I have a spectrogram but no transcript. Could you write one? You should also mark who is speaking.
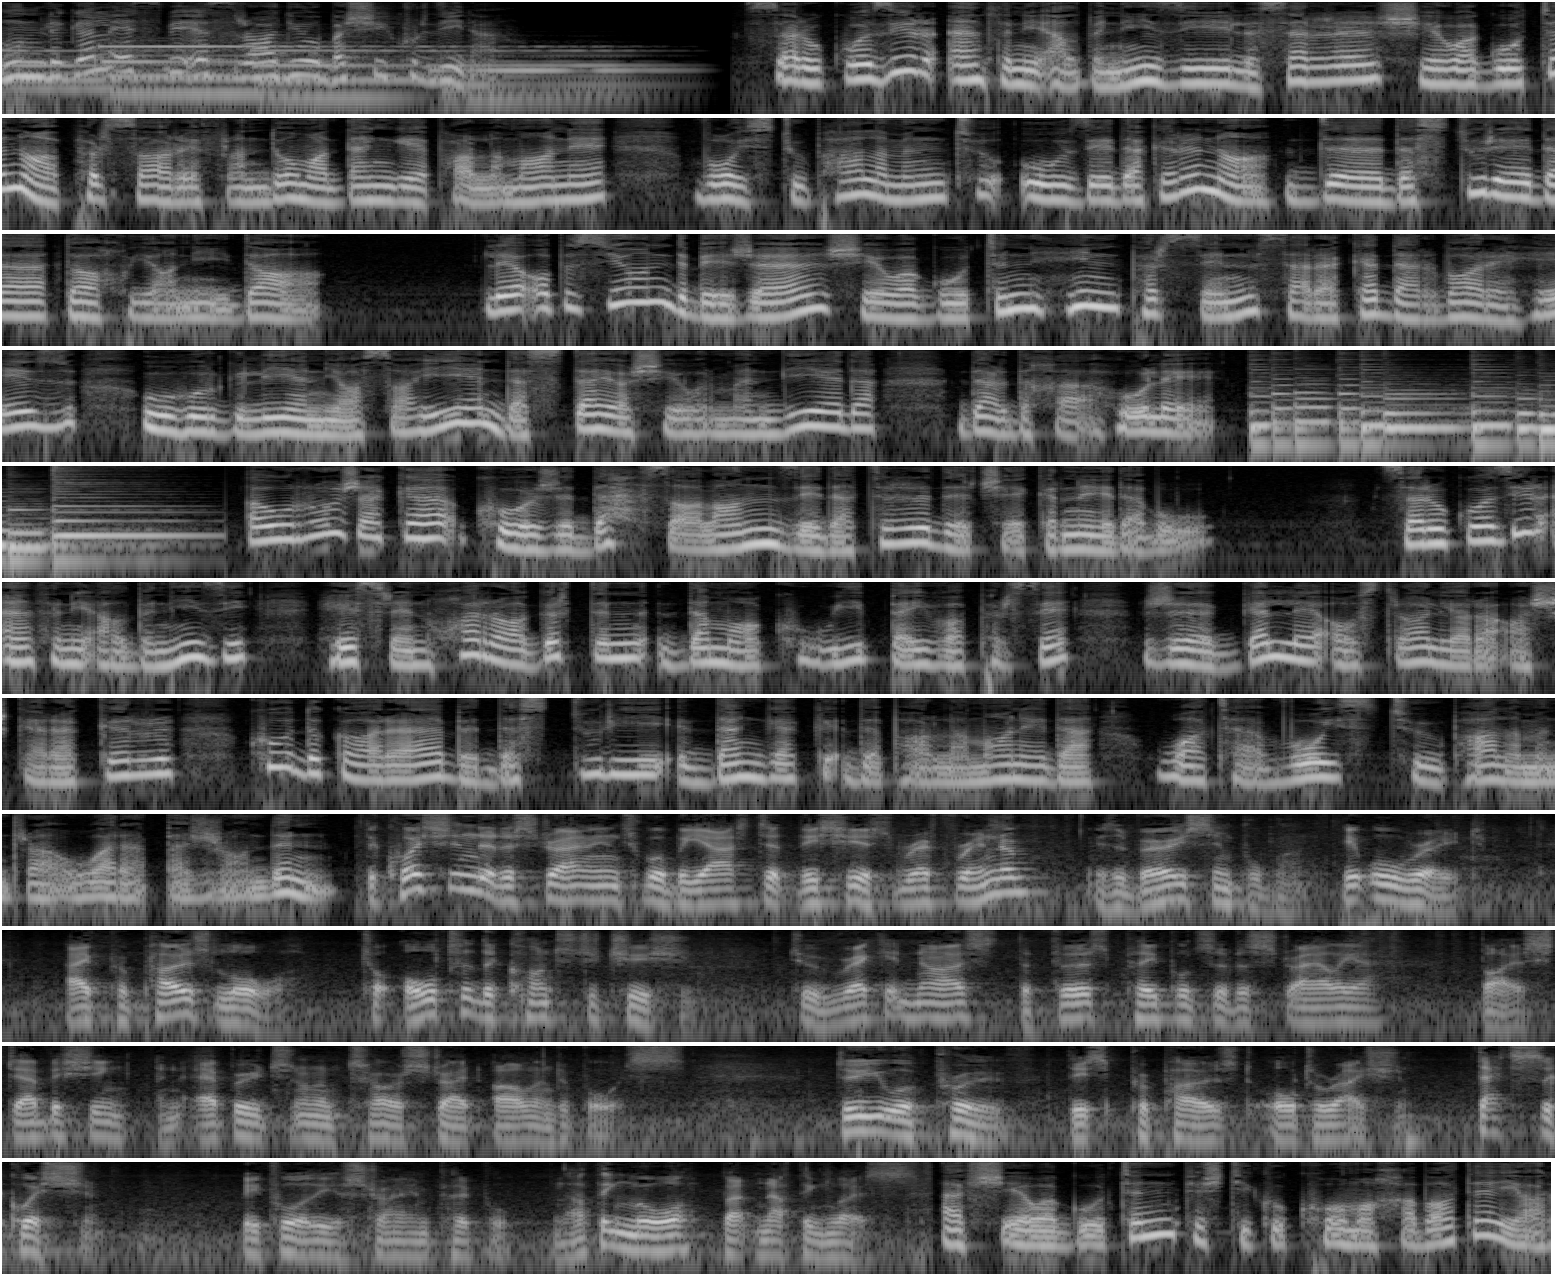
Speaker 1: هون لگل اس بی اس رادیو بشی کردینه سروک وزیر انتونی البنیزی لسر شیوه گوتنا پرسا رفرندوم دنگ پارلمان ویس تو پارلمنت و زیده کرنا د دستور دا داخویانی دا. لی اپسیون دبیجه شیوه گوتن هین پرسین سرکه دربار هیز و هرگلین یاسایی دسته یا شیورمندی دا دردخه هوله. ڕۆژەکە کۆژ ده ساڵان زێدەتر دەچێکردنێ دەبوو. سەرۆکۆزیر ئەنتنی ئەلبنیزی هێسرێن خەڕاگرتن دەماکووی پەیوەپرسێ ji gelê Awstralya re aşkere kir ku dikare bi destûrî dengek di parlamanê de wate Voice to Parliament re were pejrandin.
Speaker 2: The question that Australians will be asked at this year's referendum is a very simple one. It will read. A proposed law to alter the Constitution to recognise the First Peoples of Australia by establishing an Aboriginal and Torres Strait Islander voice. Do you approve this proposed alteration? That's the question before the Australian people. Nothing more, but nothing less.
Speaker 1: افشیوا گوتن پشتی کو کوما خبات یا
